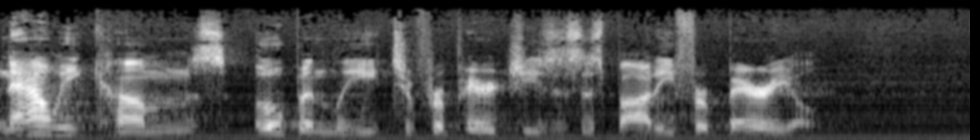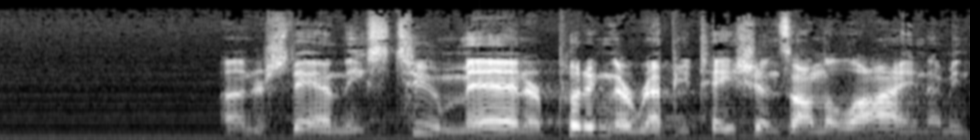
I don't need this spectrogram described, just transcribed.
now he comes openly to prepare Jesus' body for burial. Understand, these two men are putting their reputations on the line. I mean,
